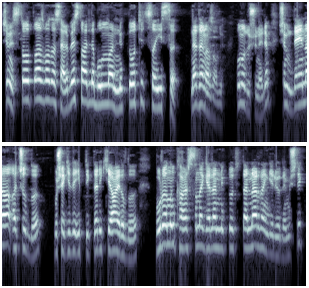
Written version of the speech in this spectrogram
Şimdi sitoplazmada serbest halde bulunan nükleotit sayısı neden azalıyor? Bunu düşünelim. Şimdi DNA açıldı. Bu şekilde iplikler ikiye ayrıldı. Buranın karşısına gelen nükleotitler nereden geliyor demiştik?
